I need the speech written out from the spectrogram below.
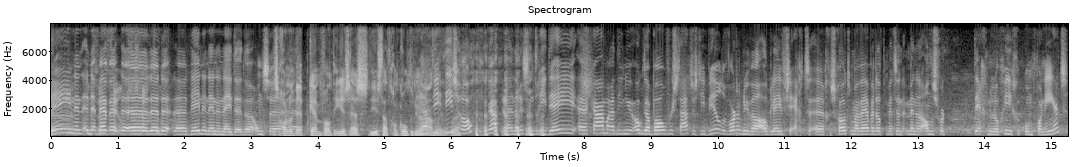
Nee, nee, nee, we hebben de, de, nee, nee, nee, nee, de, de, onze... Het is gewoon een webcam van het ISS, die staat gewoon continu ja, aan. Die, die is er ook, ja. En er is een 3D-camera die nu ook daarboven staat. Dus die beelden worden nu wel ook levens echt uh, geschoten. Maar we hebben dat met een, met een ander soort technologie gecomponeerd.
